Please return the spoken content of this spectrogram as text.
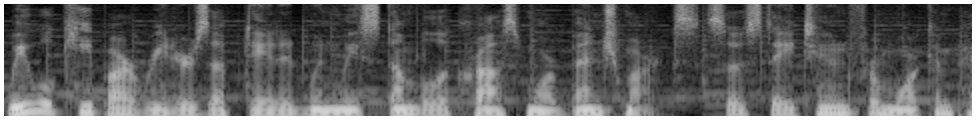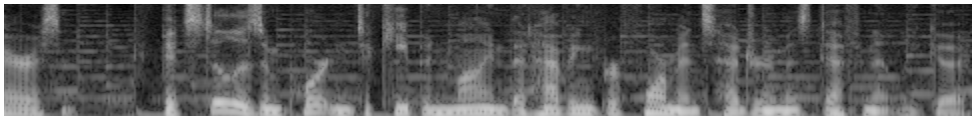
we will keep our readers updated when we stumble across more benchmarks, so stay tuned for more comparison. It still is important to keep in mind that having performance headroom is definitely good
